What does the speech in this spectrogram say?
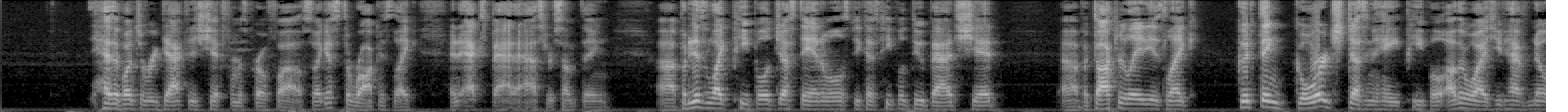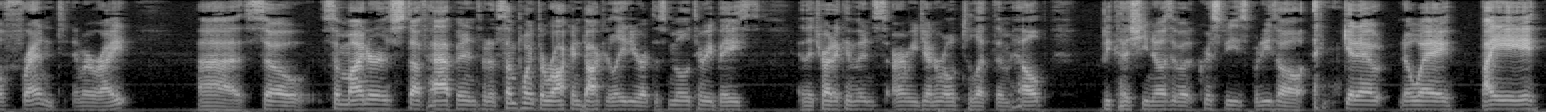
has a bunch of redacted shit from his profile. So I guess The Rock is like an ex badass or something. Uh, but he doesn't like people, just animals, because people do bad shit. Uh, but Dr. Lady is like, good thing Gorge doesn't hate people, otherwise you'd have no friend. Am I right? Uh, so some minor stuff happens, but at some point The Rock and Dr. Lady are at this military base, and they try to convince Army General to let them help because she knows about Crispies, but he's all, get out, no way, bye.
